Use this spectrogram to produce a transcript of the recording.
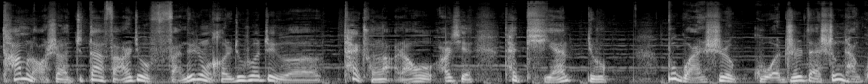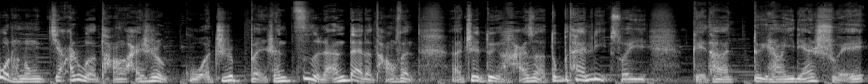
他们老师啊，就但反而就反对这种喝，就说这个太纯了，然后而且太甜，就是。不管是果汁在生产过程中加入的糖，还是果汁本身自然带的糖分，呃，这对孩子都不太利，所以给他兑上一点水，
